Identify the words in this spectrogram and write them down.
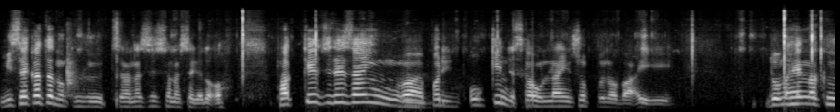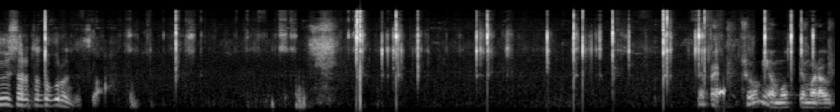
見せ方の工夫って話してましたけど、パッケージデザインはやっぱり大きいんですか、オンラインショップの場合。どの辺が工夫されたところですか？やっぱり興味を持ってもらう。うん。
